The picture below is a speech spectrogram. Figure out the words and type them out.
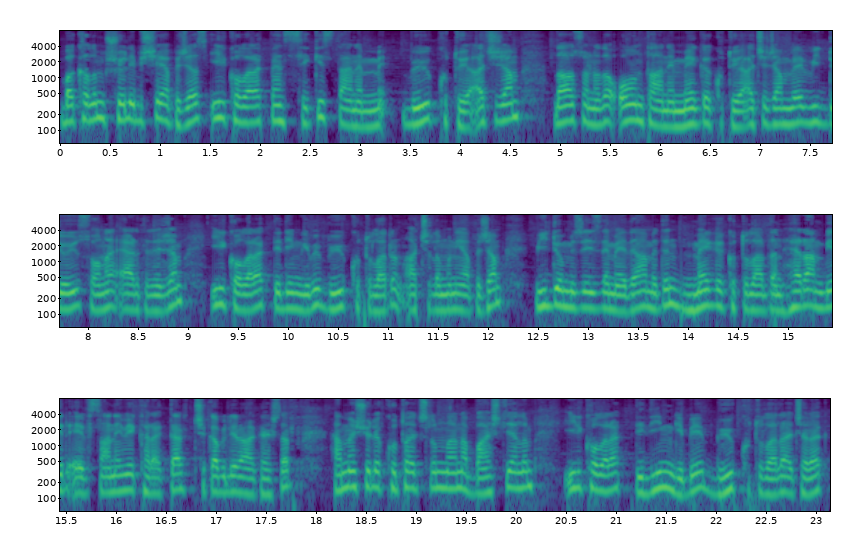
Bakalım şöyle bir şey yapacağız. İlk olarak ben 8 tane büyük kutuyu açacağım. Daha sonra da 10 tane mega kutuyu açacağım ve videoyu sona erdireceğim. İlk olarak dediğim gibi büyük kutuların açılımını yapacağım. Videomuzu izlemeye devam edin. Mega kutulardan her an bir efsanevi karakter çıkabilir arkadaşlar. Hemen şöyle kutu açılımlarına başlayalım. İlk olarak dediğim gibi büyük kutuları açarak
